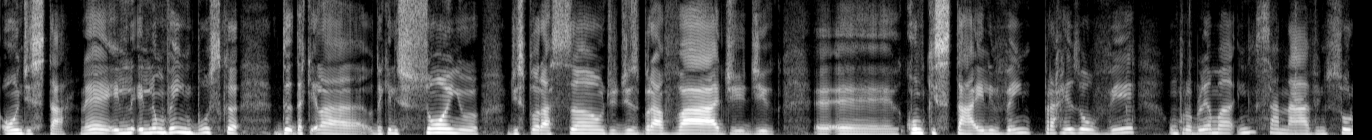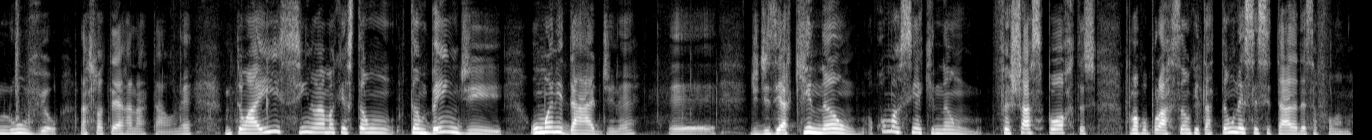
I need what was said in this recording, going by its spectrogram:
onde está, né? Ele, ele não vem em busca da- daquela, daquele sonho de exploração, de desbravar, de, de eh, eh, conquistar. Ele vem para resolver um problema insanável, insolúvel na sua terra natal, né? Então aí sim não é uma questão também de humanidade, né? Eh, de dizer aqui não. Como assim aqui não? Fechar as portas para uma população que está tão necessitada dessa forma.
